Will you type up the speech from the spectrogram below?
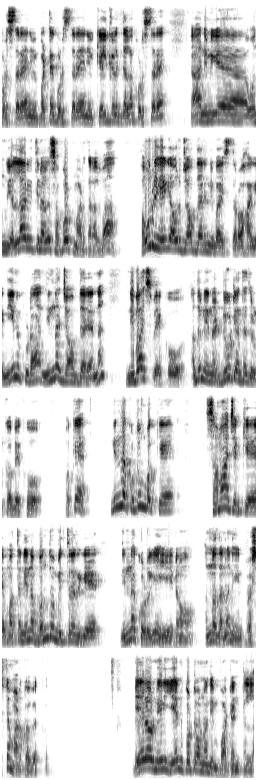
ಕೊಡಿಸ್ತಾರೆ, ನಿಮಗೆ ಬಟ್ಟೆ ಕೊಡಿಸ್ತಾರೆ, ನೀವು ಕೇಳ್ಕೇಳಿದ್ದೆಲ್ಲ ಕೊಡಿಸ್ತಾರೆ. ನಿಮಗೆ ಒಂದು ಎಲ್ಲ ರೀತಿಯಲ್ಲೂ ಸಪೋರ್ಟ್ ಮಾಡ್ತಾರಲ್ವಾ? ಅವರು ಹೇಗೆ ಅವ್ರ ಜವಾಬ್ದಾರಿ ನಿಭಾಯಿಸ್ತಾರೋ ಹಾಗೆ ನೀನು ಕೂಡ ನಿನ್ನ ಜವಾಬ್ದಾರಿಯನ್ನ ನಿಭಾಯಿಸಬೇಕು. ಅದು ನಿನ್ನ ಡ್ಯೂಟಿ ಅಂತ ತಿಳ್ಕೋಬೇಕು. ಓಕೆ ನಿನ್ನ ಕುಟುಂಬಕ್ಕೆ, ಸಮಾಜಕ್ಕೆ ಮತ್ತು ನಿನ್ನ ಬಂಧು ಮಿತ್ರರಿಗೆ ನಿನ್ನ ಕೊಡುಗೆ ಏನು ಅನ್ನೋದನ್ನು ನೀನು ಪ್ರಶ್ನೆ ಮಾಡ್ಕೋಬೇಕು. ಬೇರೆಯವ್ರು ನೀನು ಏನು ಕೊಟ್ಟರು ಅನ್ನೋದು ಇಂಪಾರ್ಟೆಂಟ್ ಅಲ್ಲ.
